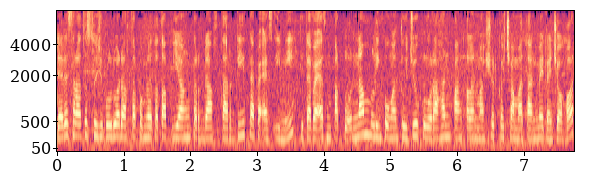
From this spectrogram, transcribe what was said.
Dari 172 daftar pemilih tetap yang terdaftar di TPS ini, di TPS 46 lingkungan 7 Kelurahan Pangkalan Masyur Kecamatan Medan Johor,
